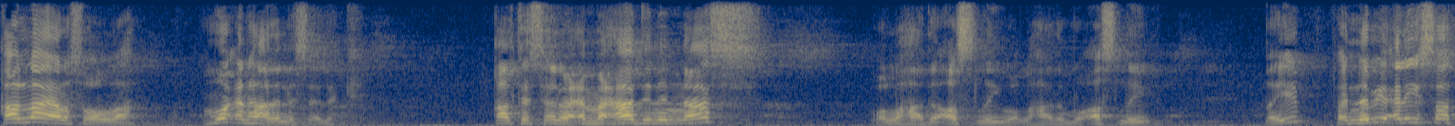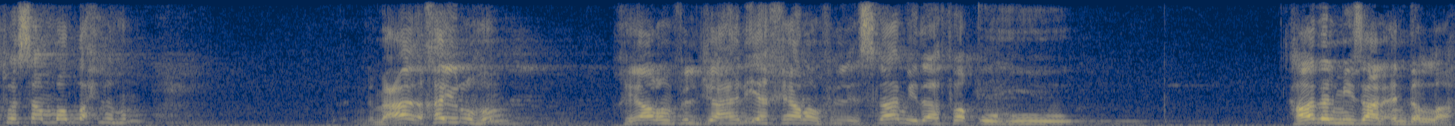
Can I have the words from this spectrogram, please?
قال لا يا رسول الله مو عن هذا نسألك قال تسألوا عن معادن الناس؟ والله هذا أصلي والله هذا مو أصلي. طيب فالنبي عليه الصلاة والسلام وضح لهم. خيرهم خيارهم في الجاهلية خيارهم في الإسلام إذا فقهوا. هذا الميزان عند الله.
